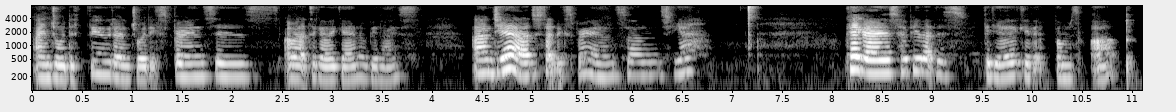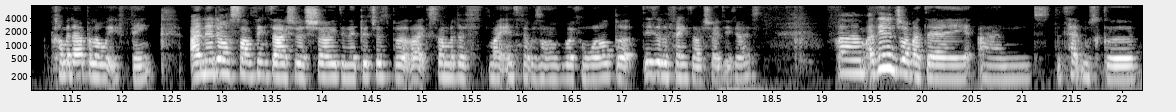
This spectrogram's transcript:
I enjoyed the food. I enjoyed the experiences. I would like to go again. It would be nice. And yeah, I just like the experience, and yeah. Okay, guys, hope you like this video. Give it a thumbs up. Comment down below what you think. I know there were some things i should have showed in the pictures but like some of the my internet was not working well but these are the things i showed you guys. Um i did enjoy my day and the tent was good.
